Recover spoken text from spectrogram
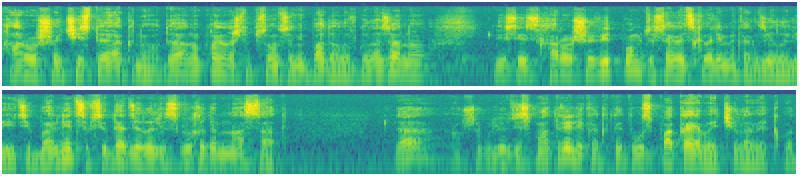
хорошее, чистое окно. Да? Ну, понятно, чтобы солнце не падало в глаза, но если есть хороший вид, помните, в советское время, как делали эти больницы, всегда делали с выходом на сад. Да, чтобы люди смотрели, как это успокаивает человека. Вот,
